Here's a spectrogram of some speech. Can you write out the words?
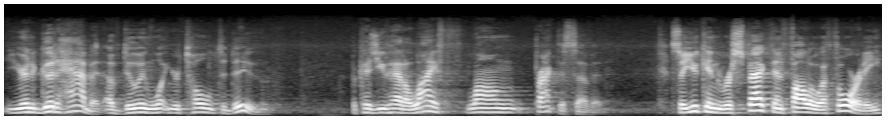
You're in a good habit of doing what you're told to do because you've had a lifelong practice of it. So you can respect and follow authority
